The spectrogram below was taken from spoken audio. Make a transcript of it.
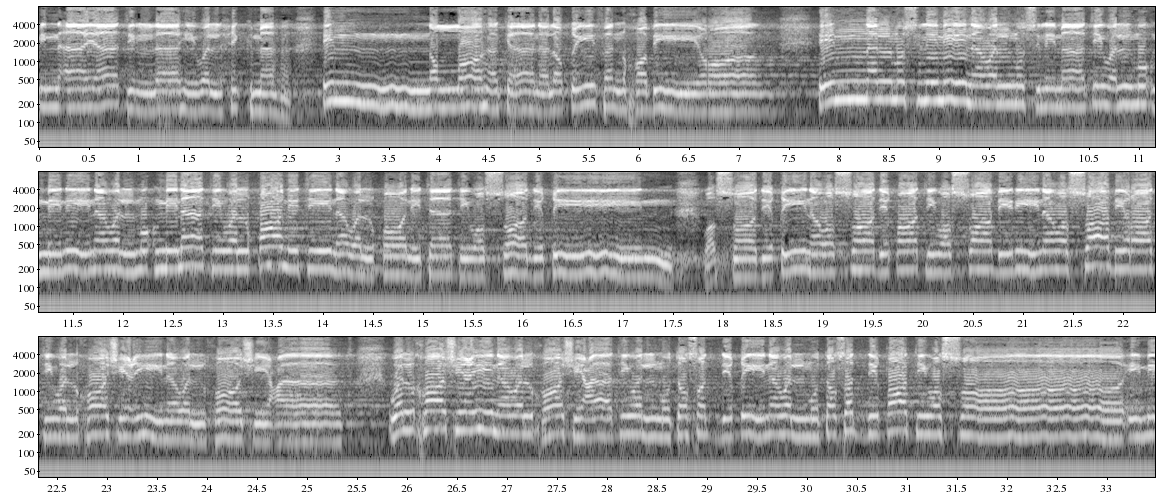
من آيات الله والحكمة إن الله كان لطيفا خبيرا إن المسلمين والمسلمات والمؤمنين والمؤمنات والقانتين والقانتات والصادقين والصادقين والصادقات والصابرين والصابرات والخاشعين والخاشعات والخاشعين والخاشعات والمتصدقين والمتصدقات والصائمين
